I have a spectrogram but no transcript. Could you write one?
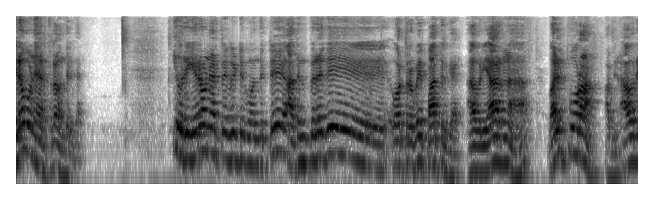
இரவு நேரத்தில் வந்திருக்கார். இவர் இரவு நேரத்தில் வீட்டுக்கு வந்துட்டு அதன் பிறகு ஒருத்தரை போய் பார்த்துருக்கார். அவர் யாருன்னா வல்பூரான் அப்படின்னு. அவர்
